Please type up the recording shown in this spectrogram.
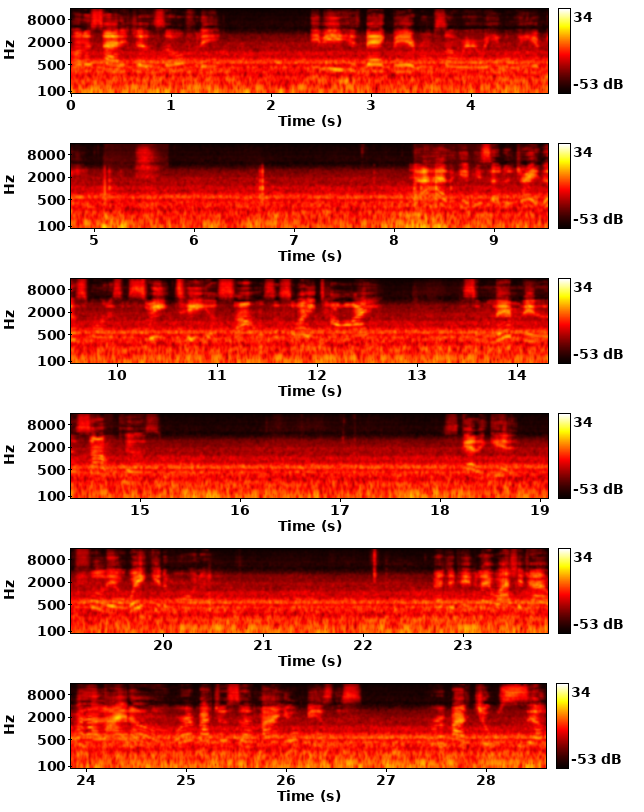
on the side of each other. So hopefully he be in his back bedroom somewhere where he won't hear me. Yeah, I had to get me something to drink this morning. Some sweet tea or something. Some sweet tea. Some lemonade or something because just got to get it fully awake in the morning. Imagine people like, why she drive with her light on? Worry about yourself. Mind your business about yourself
